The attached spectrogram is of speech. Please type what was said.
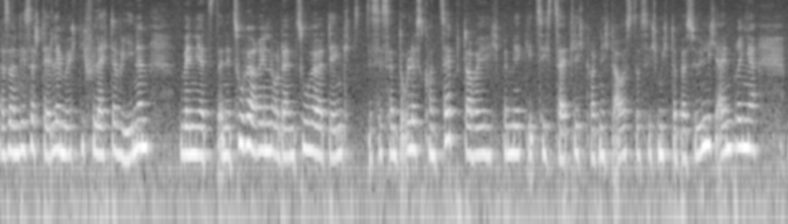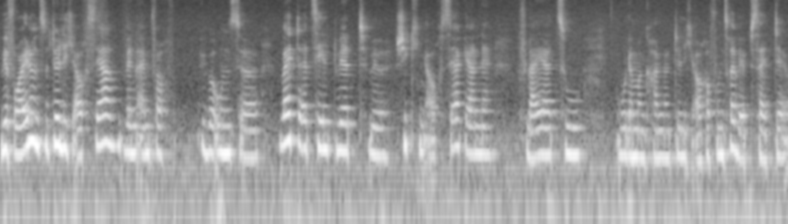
Also an dieser Stelle möchte ich vielleicht erwähnen, wenn jetzt eine Zuhörerin oder ein Zuhörer denkt, das ist ein tolles Konzept, aber ich, bei mir geht es sich zeitlich gerade nicht aus, dass ich mich da persönlich einbringe. Wir freuen uns natürlich auch sehr, wenn einfach über uns äh, weitererzählt wird. Wir schicken auch sehr gerne Flyer zu oder man kann natürlich auch auf unsere Webseite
